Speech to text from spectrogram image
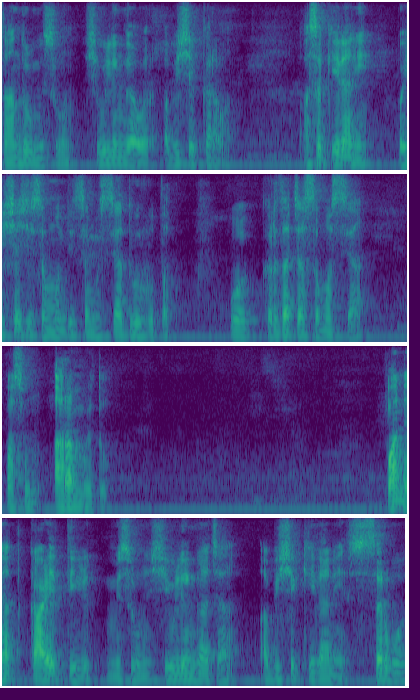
तांदूळ मिसळून शिवलिंगावर अभिषेक करावा. असं केल्याने पैशाशी संबंधित समस्या दूर होतात व कर्जाच्या समस्यापासून आराम मिळतो. पाण्यात काळे तीळ मिसळून शिवलिंगाचा अभिषेक केल्याने सर्व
